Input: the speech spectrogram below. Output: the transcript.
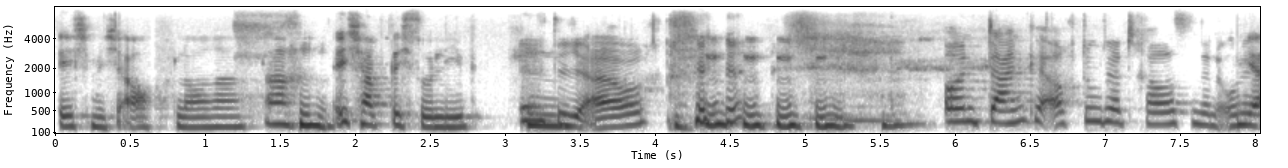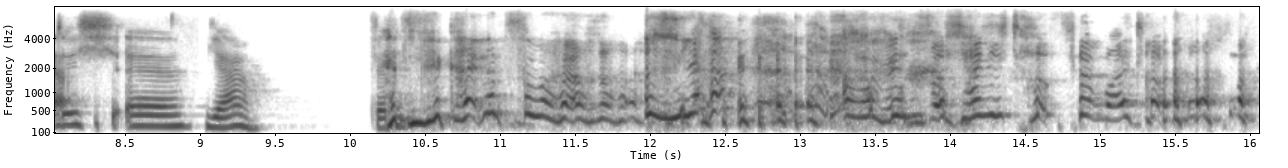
Ich mich auch, Flora. Ach, ich hab dich so lieb. Ich dich auch. Und danke auch du da draußen, denn ohne ja. dich, äh, ja. Hätten wir keine Zuhörer. ja, aber wir es wahrscheinlich trotzdem weitermachen.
